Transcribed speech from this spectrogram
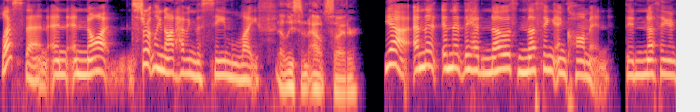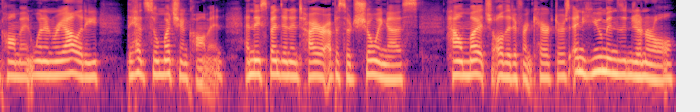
less than and and not certainly not having the same life. At least an outsider. Yeah. And that and that they had no nothing in common. They had nothing in common, when in reality, they had so much in common. And they spend an entire episode showing us how much all the different characters and humans in general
